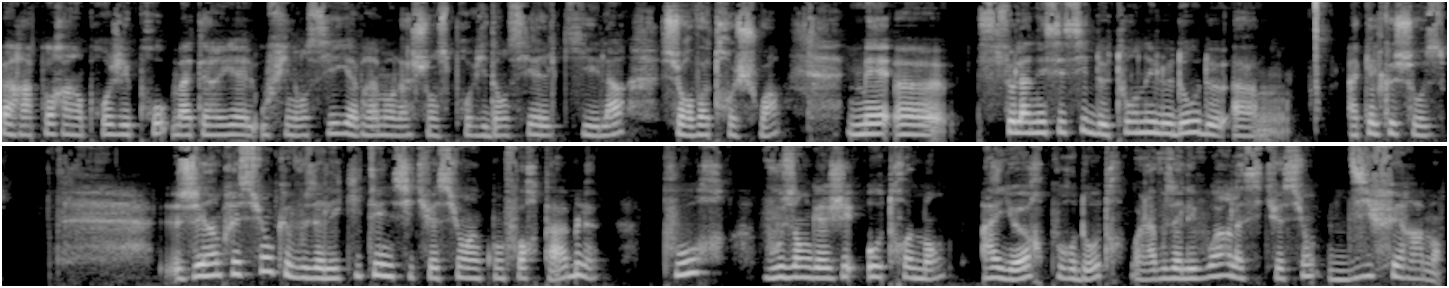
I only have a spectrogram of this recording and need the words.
par rapport à un projet pro, matériel ou financier. Il y a vraiment la chance providentielle qui est là sur votre choix. Mais euh, cela nécessite de tourner le dos à quelque chose. J'ai l'impression que vous allez quitter une situation inconfortable pour vous engager autrement, ailleurs pour d'autres. Voilà, vous allez voir la situation différemment.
